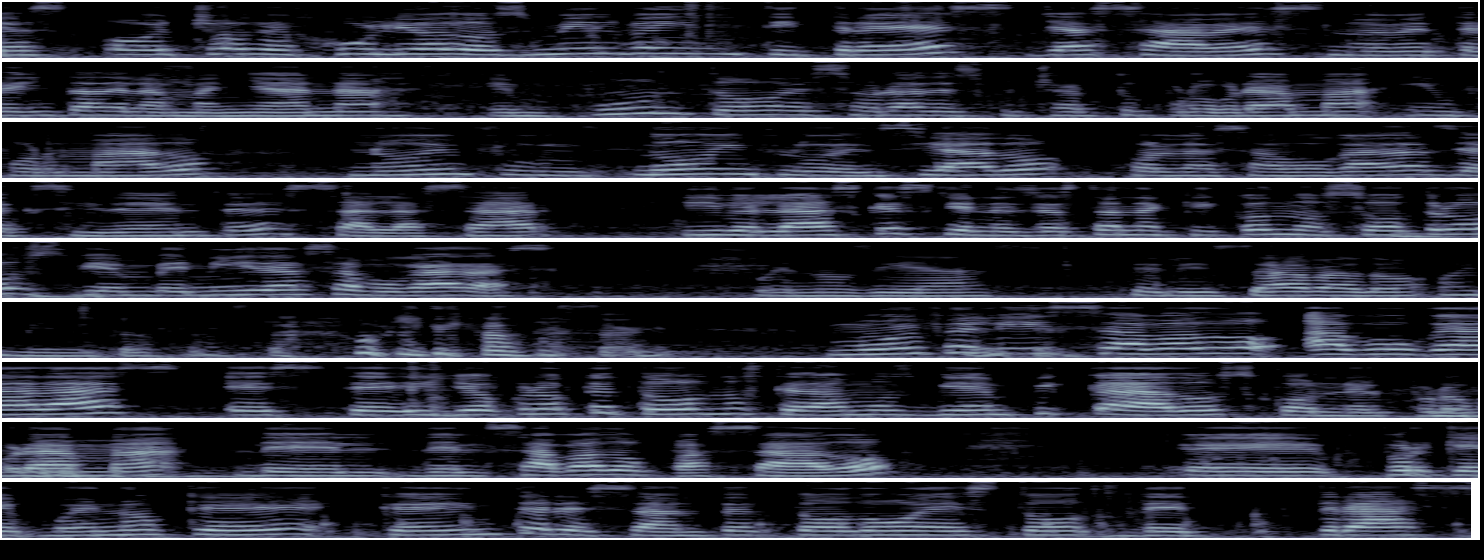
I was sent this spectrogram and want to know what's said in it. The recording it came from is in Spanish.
Hoy es 8 de julio 2023, ya sabes, 9.30 de la mañana en punto. Es hora de escuchar tu programa informado, no, no influenciado, con las abogadas de accidentes, Salazar y Velázquez, quienes ya están aquí con nosotros. Bienvenidas, abogadas. Buenos días. Feliz sábado. Ay, mi micrófono está volteado, sorry. Muy feliz sábado, abogadas. Este, y yo creo que todos nos quedamos bien picados con el programa del, del sábado pasado. Eh, porque, bueno, qué, qué interesante todo esto detrás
